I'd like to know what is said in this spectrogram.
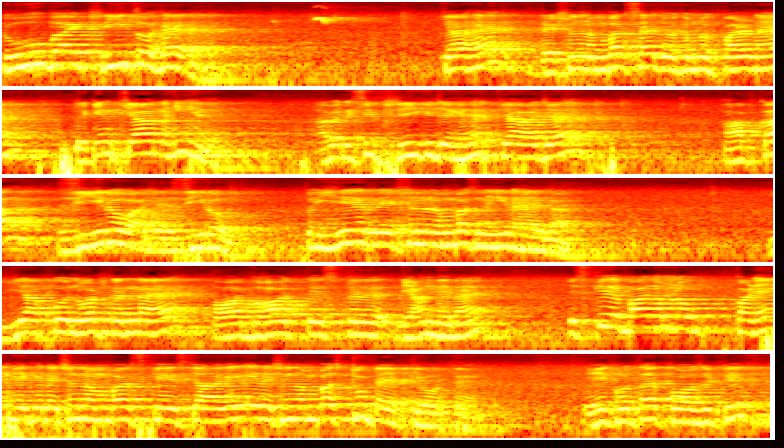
टू बाई थ्री तो है। क्या है? रेशनल नंबर्स है, जो कि हम लोग पढ़ रहे हैं, लेकिन क्या नहीं है? अगर इसी थ्री की जगह क्या आ जाए? आपका ज़ीरो आ जाए ज़ीरो तो ये रेशनल नंबर्स नहीं रहेगा। ये आपको नोट करना है और बहुत इस पर ध्यान देना है। इसके बाद हम लोग पढ़ेंगे कि रेशनल नंबर्स के इसके आगे के रेशनल नंबर्स टू टाइप के होते हैं। एक होता है पॉजिटिव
